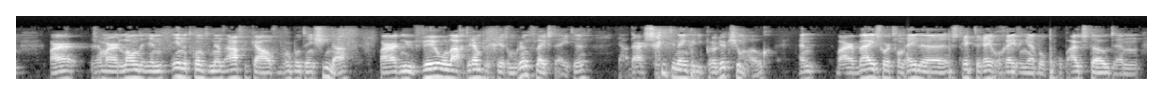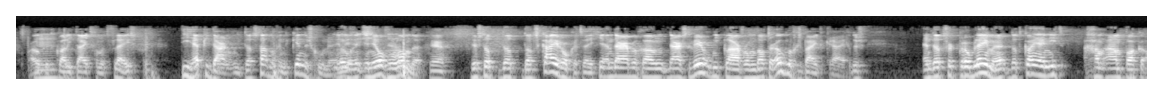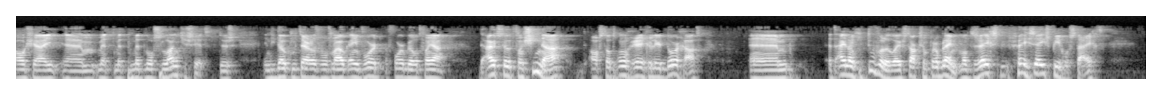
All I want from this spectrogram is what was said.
maar zeg maar landen in, in het continent Afrika of bijvoorbeeld in China, waar het nu veel laagdrempeliger is om rundvlees te eten, ja, daar schiet in één keer die productie omhoog. En waar wij een soort van hele strikte regelgeving hebben op, op uitstoot en maar ook Mm. de kwaliteit van het vlees, die heb je daar nog niet. Dat staat nog in de kinderschoenen in, in, heel veel ja. landen. Ja. Dus dat, dat, dat skyrocket, weet je. En daar, hebben we gewoon, daar is de wereld niet klaar voor om dat er ook nog eens bij te krijgen. Dus, en dat soort problemen, dat kan jij niet gaan aanpakken als jij ehm, met, met, met losse landjes zit. Dus in die documentaire was volgens mij ook één voor, voorbeeld van ja, de uitstoot van China, als dat ongereguleerd doorgaat. ehm, het eilandje Tuvalu heeft straks een probleem, want de zee- zeespiegel stijgt.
